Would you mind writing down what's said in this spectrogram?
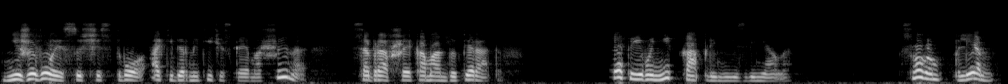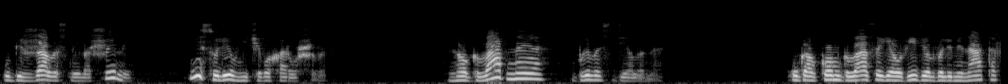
не живое существо, а кибернетическая машина, собравшая команду пиратов, это его ни капли не извиняло. Словом, плен у безжалостной машины не сулил ничего хорошего. Но главное было сделано. Уголком глаза я увидел в иллюминатор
